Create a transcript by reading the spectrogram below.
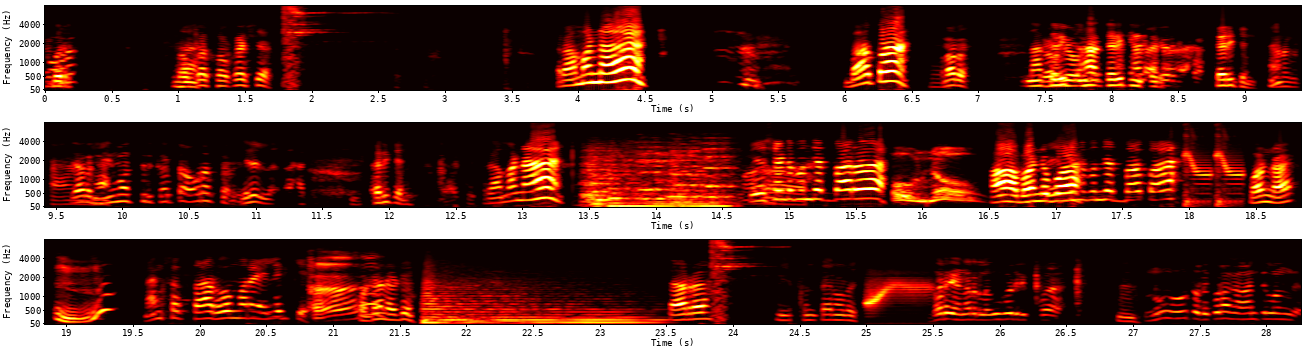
ಬರ್ರಿ ಸಾವಕಾಶ ಸಾವಕಾಶ ರಾಮಣ್ಣ! ಬಾಪಾ! ಅಣ್ಣಾರ ನಾ ಕರಿತೀನಿ ಹಾ ಕರಿತೀನಿ ಕರಿ- ಕರಿತೀನಿ? ಯಾರ ನೀವ್ ಕಟ್ಟ ಅವ್ರ ಇಲ್ಲ ಇಲ್ಲ ಕರಿತೀನಿ. ರಾಮಣ್ಣ! ಪೇಷಂಟ್ ಬಂದೈತ್ ಬಾರು. ಹಾ ಬಣ್ಣಪ್ಪ ಬಾ. ಬಂದೈತ್ ಬಾಪ. ಬಣ್ಣ ನಂಗ್ ಸ್ವಲ್ಪ ತಾರೋ ಮರ ಎಲ್ಲಿಡ್ಕೆ ಕೊಟ್ಟ ನಡಿ. ಯಾರು? ಇಲ್ಲಿ ಕುಂತ ನೋಡ್ರಿ ಬರ್ರಿ ಏನಾರ ಲಘು ಬರ್ರಿಪ್ಪ ಹ್ಮ್. ನೂ ತಡ್ಕೊಳಂಗ ಆಗಂತಿಲ್ಲ ನಂಗೆ.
